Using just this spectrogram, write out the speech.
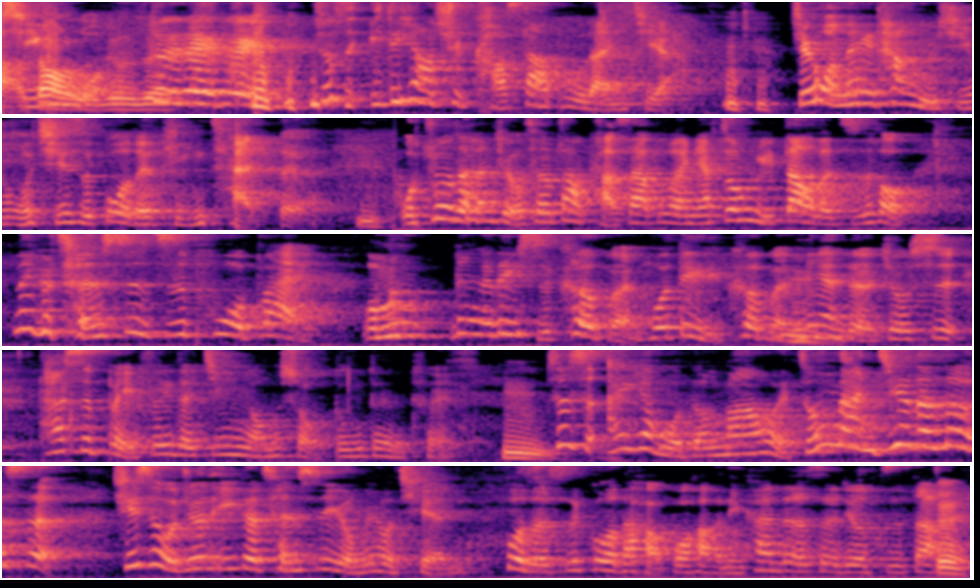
醒我，对对对，就是去卡萨布兰加。结果那一趟旅行，我其实过得挺惨的。我坐了很久车到卡萨布兰加，终于到了之后，那个城市之破败，我们那个历史课本或地理课本念的就是它是北非的金融首都，对不对？嗯，这是哎呀，我的妈喂，怎么满街的垃圾？其实我觉得一个城市有没有钱，或者是过得好不好，你看垃圾就知道。对，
